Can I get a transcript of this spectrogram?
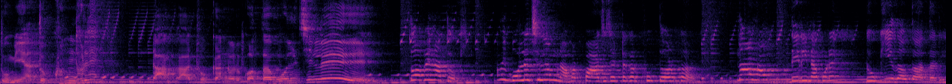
তুমি এতক্ষণ ধরে টাকা ঢোকানোর কথা বলছিলে? তবে না তো কি? আমি বলেছিলাম না আমার পাঁচ হাজার টাকার খুব দরকার। না না দেরি না করে ঢুকিয়ে দাও তাড়াতাড়ি।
